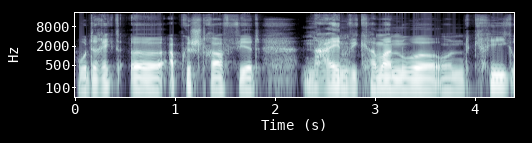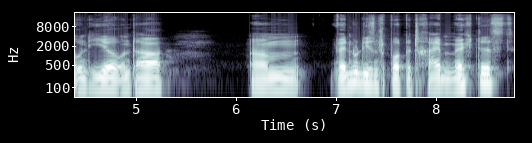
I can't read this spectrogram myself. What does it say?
Wo direkt äh, abgestraft wird, nein, wie kann man nur und Krieg und hier und da. Ähm, wenn du diesen Sport betreiben möchtest,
